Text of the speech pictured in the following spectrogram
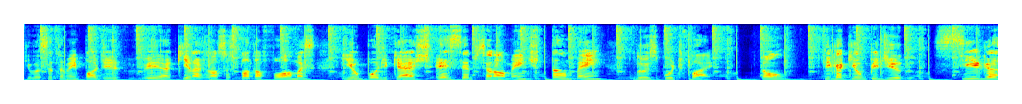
que você também pode ver aqui nas nossas plataformas, e o podcast, excepcionalmente, também no Spotify. Então, fica aqui o pedido. Siga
